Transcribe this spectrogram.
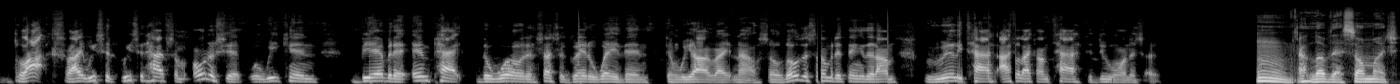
blocks right? We should we should have some ownership where we can be able to impact the world in such a greater way than than we are right now. So those are some of the things that i'm really tasked i feel like i'm tasked to do on this earth Mm, I love that so much.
